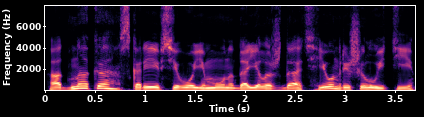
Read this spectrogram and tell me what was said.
Однако, скорее всего, ему надоело ждать, и он решил уйти.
